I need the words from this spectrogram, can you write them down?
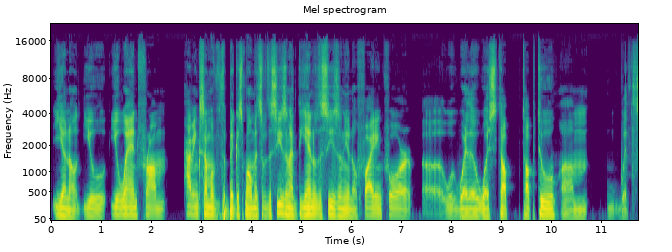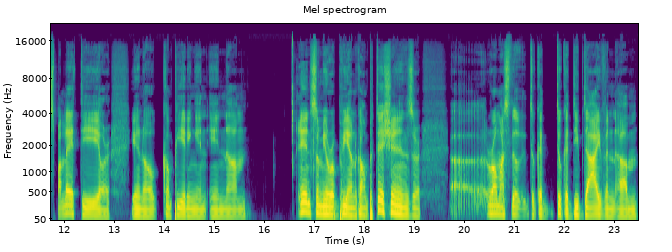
you know you you went from having some of the biggest moments of the season at the end of the season, you know, fighting for uh, where there was top top two um, with Spalletti or you know competing in in um, in some European competitions or uh, Roma still took a took a deep dive and um,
